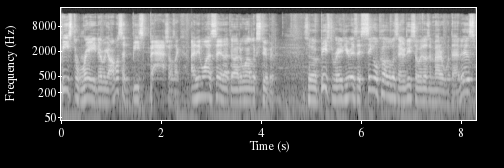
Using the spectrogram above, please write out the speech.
Beast Raid, there we go. I almost said Beast Bash. I was like, I didn't want to say that though, I didn't want to look stupid. So Beast Raid here is a single colorless energy, so it doesn't matter what that is.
